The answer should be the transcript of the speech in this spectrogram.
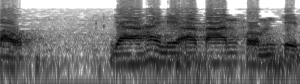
บาๆ อย่าให้มีอาการข่มจิต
